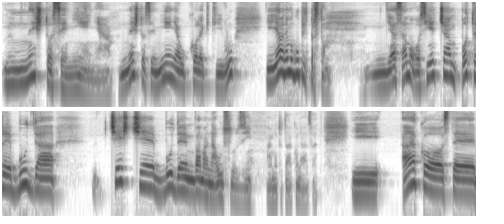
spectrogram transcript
Nešto se mijenja. Nešto se mijenja u kolektivu i ja ne mogu uprit prstom. Ja samo osjećam potrebu da češće budem vama na usluzi ajmo to tako nazvati. I ako ste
